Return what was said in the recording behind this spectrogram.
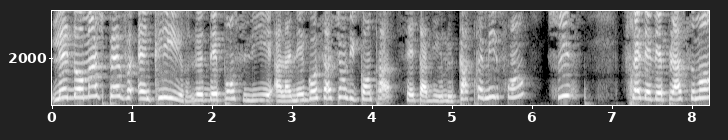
Les dommages peuvent inclure les dépenses liées à la négociation du contrat, c'est-à-dire le 4000 francs suisses, frais de déplacement,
